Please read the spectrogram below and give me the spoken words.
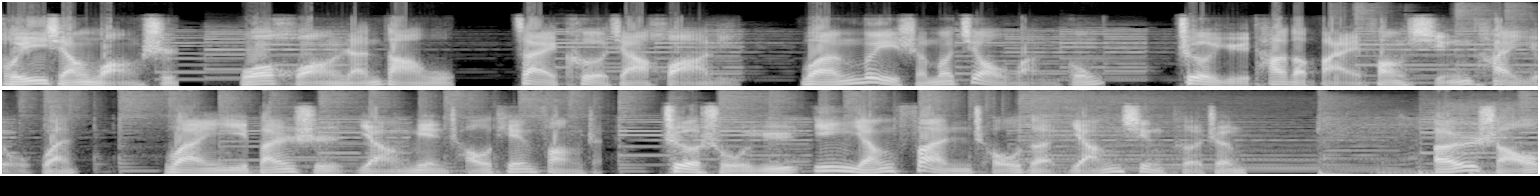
回想往事，我恍然大悟，在客家话里，碗为什么叫碗公？这与它的摆放形态有关。碗一般是仰面朝天放着，这属于阴阳范畴的阳性特征。而勺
